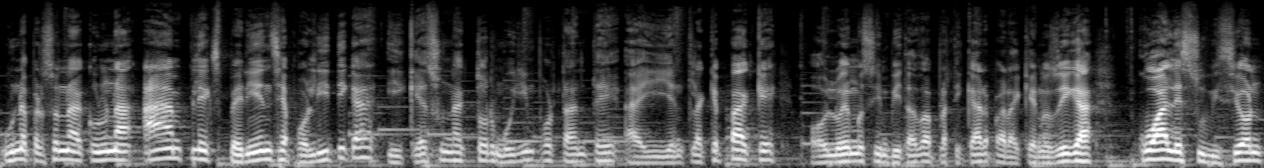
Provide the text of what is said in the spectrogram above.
una persona con una amplia experiencia política y que es un actor muy importante ahí en Tlaquepaque. Hoy lo hemos invitado a platicar para que nos diga cuál es su visión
